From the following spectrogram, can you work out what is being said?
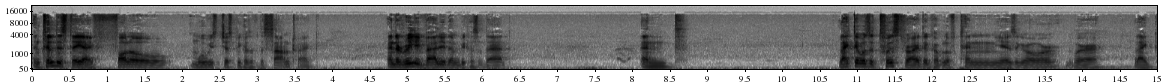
Until this day, I follow movies just because of the soundtrack, and I really value them because of that. And like there was a twist, right, a couple of ten years ago, or where like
